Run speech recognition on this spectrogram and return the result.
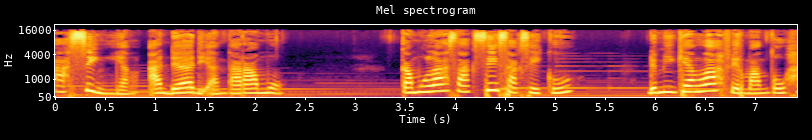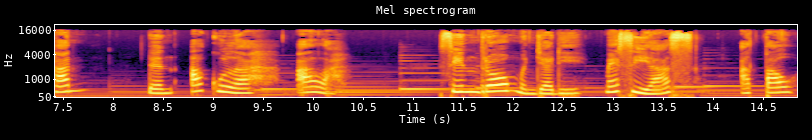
asing yang ada di antaramu. Kamulah saksi-saksiku, demikianlah firman Tuhan, dan akulah Allah. Sindrom menjadi Mesias atau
